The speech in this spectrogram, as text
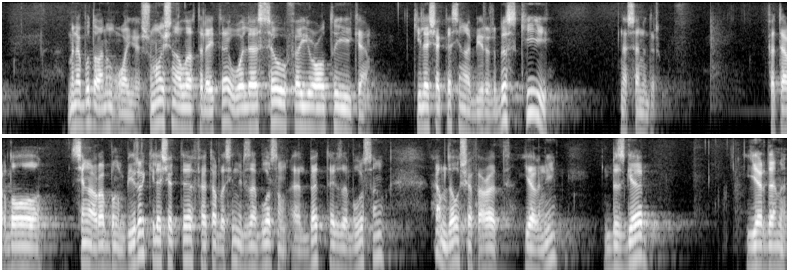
Менә бу да аның уае. Шуның өчен Аллаһ Тәгалә әйтә, "Вә лә сәүфә юатыйка". Киләчәктә сиңа бирербез ки нәрсәнедер. Фәтәрдо. Сиңа Раббың бирер киләчәктә, фәтәрдо. Син риза булырсың, әлбәттә риза булырсың. Һәм дә ул шәфәгать, ягъни безгә ярдәме.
